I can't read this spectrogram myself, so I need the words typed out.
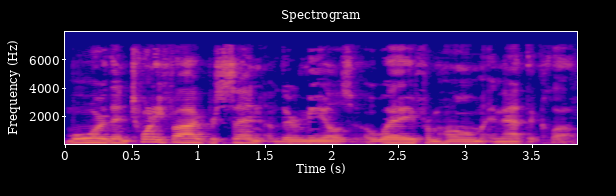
more than 25% of their meals away from home and at the club.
